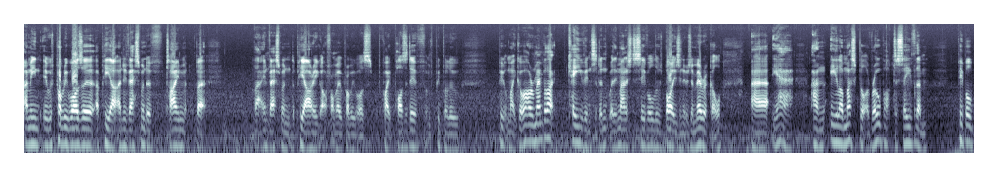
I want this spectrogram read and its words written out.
I mean, it was probably was a, a PR, an investment of time, but that investment, the PR he got from it probably was quite positive, and people who people might go, "Oh, remember that cave incident where they managed to save all those boys and it was a miracle?" Uh, yeah, and Elon Musk built a robot to save them. People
